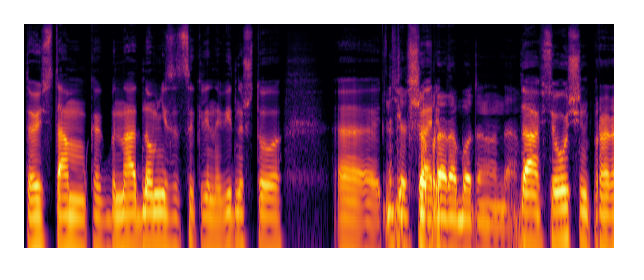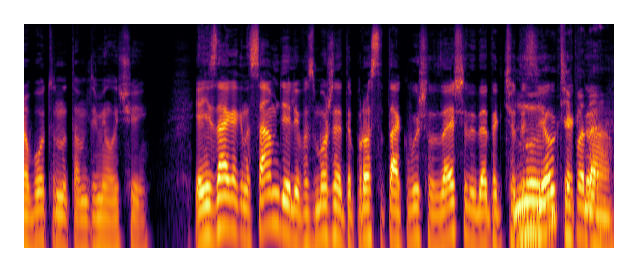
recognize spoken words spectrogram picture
То есть там как бы на одном не зациклено. Видно, что э, Это все шарит. проработано, да. Да, все очень проработано там до мелочей. Я не знаю, как на самом деле, возможно, это просто так вышло, знаешь, иногда так что-то ну, сделал типа, да.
